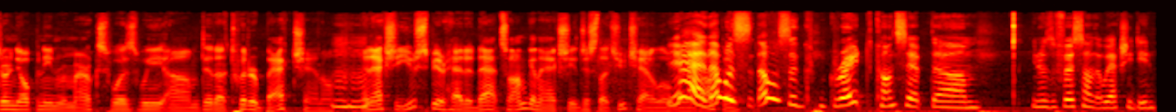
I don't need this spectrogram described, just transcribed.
during the opening remarks was we um, did a Twitter back channel, Mhm. and actually you spearheaded that. So I'm going to actually just let you chat a little bit. Yeah, that was that was a great concept. Um, you know, it was the first time that we actually did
